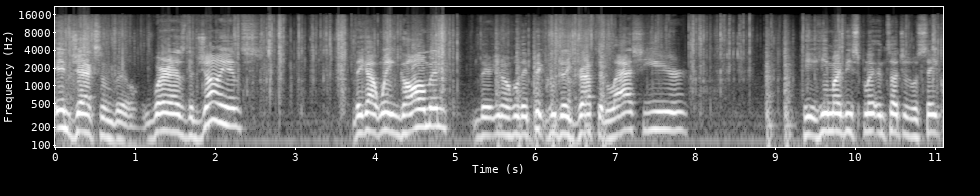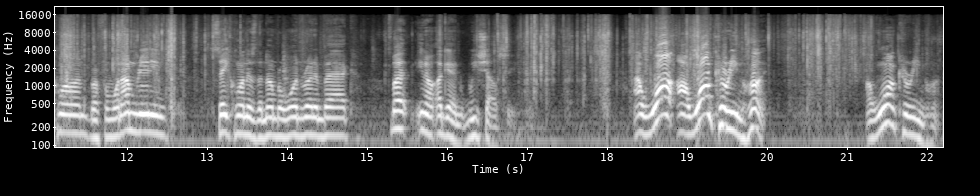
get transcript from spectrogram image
in Jacksonville. Whereas the Giants they got Wayne Gallman, they you know who they picked, who they drafted last year. He he might be splitting touches with Saquon, but from what I'm reading, Saquon is the number one running back. But you know, again, we shall see. I want I want Kareem Hunt. I want Kareem Hunt.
